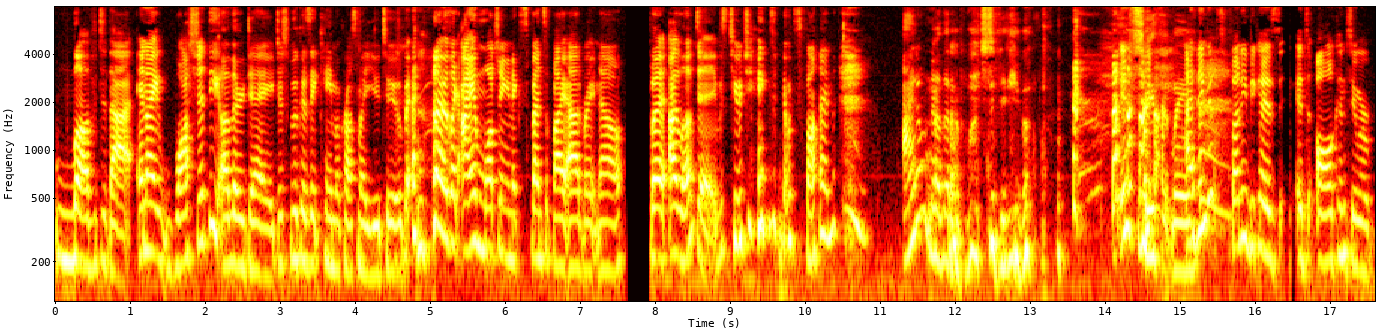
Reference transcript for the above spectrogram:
loved that. And I watched it the other day just because it came across my YouTube. And I was like, I am watching an Expensify ad right now. But I loved it. It was two chains and it was fun. I don't know that I've watched a video It's recently. I think it's funny because it's all consumer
